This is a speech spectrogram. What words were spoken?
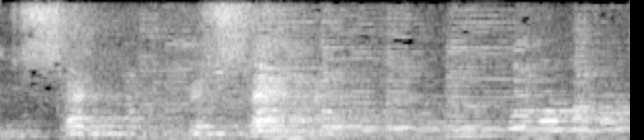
Hosanna, Hosanna.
